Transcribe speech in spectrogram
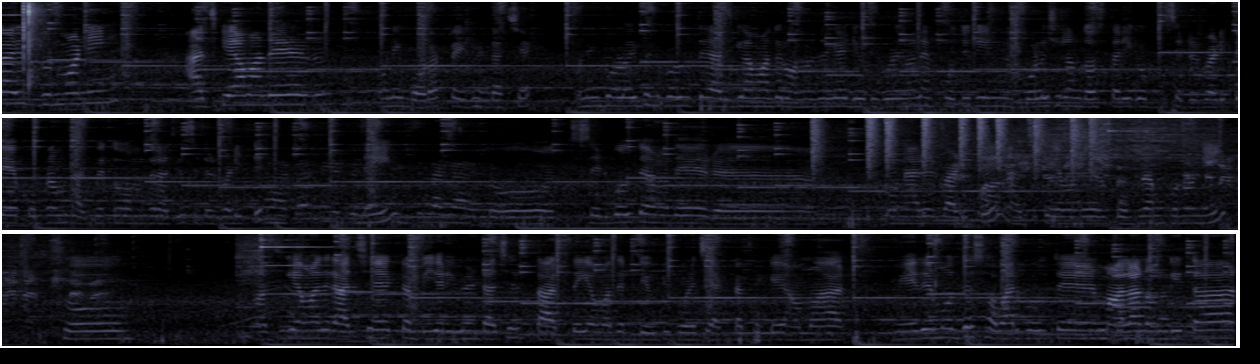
গাইজ গুড মর্নিং আজকে আমাদের অনেক বড় একটা ইভেন্ট আছে। অনেক বড় ইভেন্ট বলতে আজকে আমাদের অন্য জায়গায় ডিউটি করে মানে প্রতিদিন বলেছিলাম দশ তারিখ অব্দি সেটের বাড়িতে প্রোগ্রাম থাকবে, তো আমাদের আজকে সেটের বাড়িতে নেই। তো সেট বলতে আমাদের ওনারের বাড়িতে আজকে আমাদের প্রোগ্রাম কোনো নেই। সো আজকে আমাদের আছে একটা বিয়ের ইভেন্ট আছে তারতেই আমাদের ডিউটি পড়েছে একটা থেকে আমার। মেয়েদের মধ্যে সবার বলতে মালা নন্দিতার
